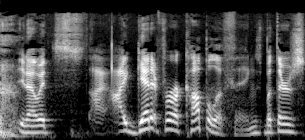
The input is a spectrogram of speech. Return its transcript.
you know, it's I, I get it for a couple of things, but there's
